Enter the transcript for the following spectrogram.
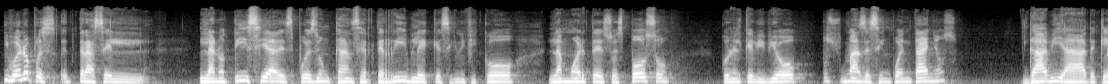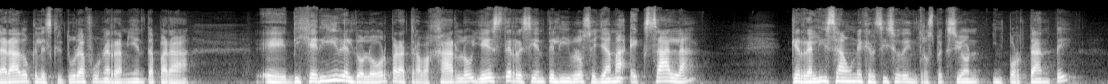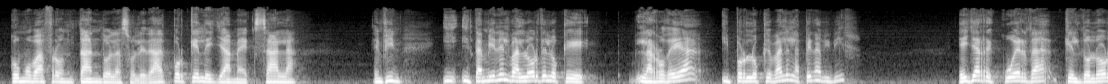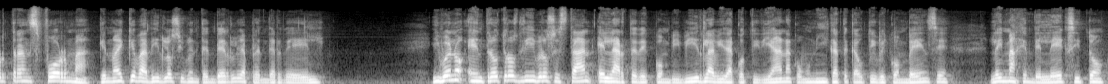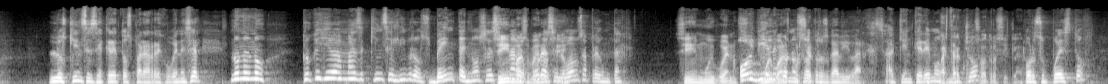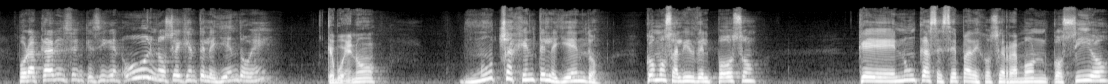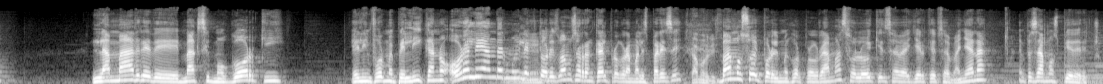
Y bueno, pues eh, tras la noticia después de un cáncer terrible que significó la muerte de su esposo, con el que vivió pues, más de 50 años, Gaby ha declarado que la escritura fue una herramienta para eh, digerir el dolor, para trabajarlo, y este reciente libro se llama Exhala, que realiza un ejercicio de introspección importante, cómo va afrontando la soledad, por qué le llama Exhala, en fin, y, también el valor de lo que la rodea y por lo que vale la pena vivir. Ella recuerda que el dolor transforma, que no hay que evadirlo sino entenderlo y aprender de él. Y bueno, entre otros libros están El arte de convivir, la vida cotidiana, Comunícate, cautiva y convence, La imagen del éxito, Los 15 secretos para rejuvenecer. No, no, no, creo que lleva más de 15 libros, 20, no sé, es Sí, una más o locura, menos, se sí. lo vamos a preguntar. Sí, muy buenos. Hoy muy viene buenos, con nosotros Gaby Vargas, a quien queremos Va a estar mucho. con nosotros, sí, claro. Por supuesto. Por acá dicen que siguen. Uy, no sé, hay gente leyendo, ¿eh? Qué bueno. Mucha gente leyendo. Cómo salir del pozo. Que nunca se sepa de José Ramón Cosío. La madre de Máximo Gorki. El informe Pelícano. Órale, andan muy lectores. Vamos a arrancar el programa, ¿les parece? Estamos listos. Vamos hoy por el mejor programa. Solo hoy, quién sabe ayer, quién sabe mañana. Empezamos pie derecho.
